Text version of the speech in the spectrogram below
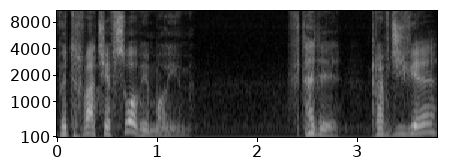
wytrwacie w słowie moim, wtedy prawdziwie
